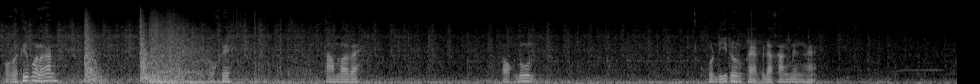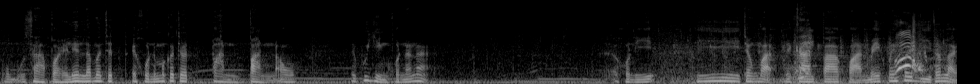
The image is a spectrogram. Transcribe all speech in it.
ขอกระทืบก่อนแล้วกันโอเค ตามรอยไปออกนู่น คนนี้โดนแขวนไปแล้วครั้งหนึ่งฮะ ผมอุตส่าห์ปล่อยให้เล่นแล้วมันจะไอคนนั้นมันก็จะปั่นปั่นเอาไอผู้หญิงคนนั้นอะคนนี้นี่จังหวะในการปาขวานไม่ไม่ค่อยดีเท่าไหร่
